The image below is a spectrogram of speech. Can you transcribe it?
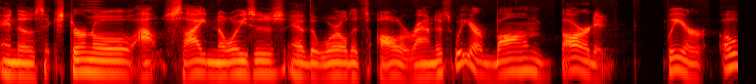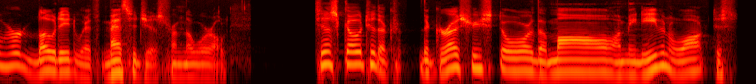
and those external outside noises of the world that's all around us, we are bombarded. We are overloaded with messages from the world. Just go to the the grocery store, the mall. I mean, even walk, just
